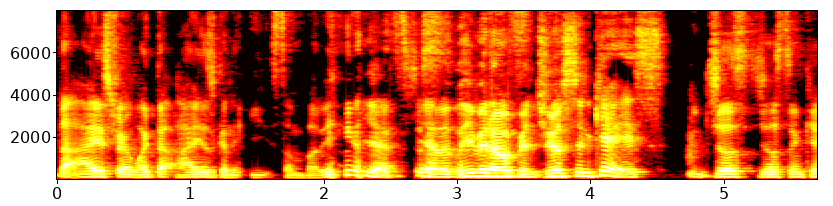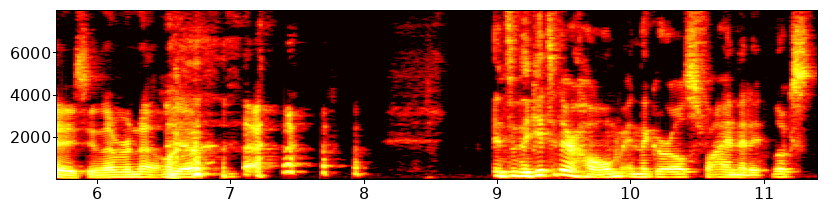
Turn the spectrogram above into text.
the eye strap like the eye is going to eat somebody. yeah It's yeah they leave it open just in case just just in case. You never know. Yeah. And so they get to their home, and the girls find that it looks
